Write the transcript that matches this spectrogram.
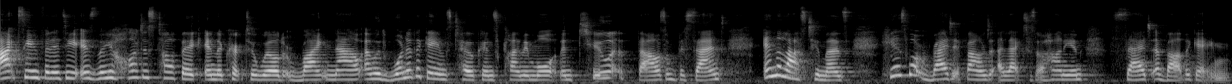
Axie Infinity is the hottest topic in the crypto world right now, and with one of the game's tokens climbing more than 2,000% in the last two months, here's what Reddit founder Alexis Ohanian said about the game.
